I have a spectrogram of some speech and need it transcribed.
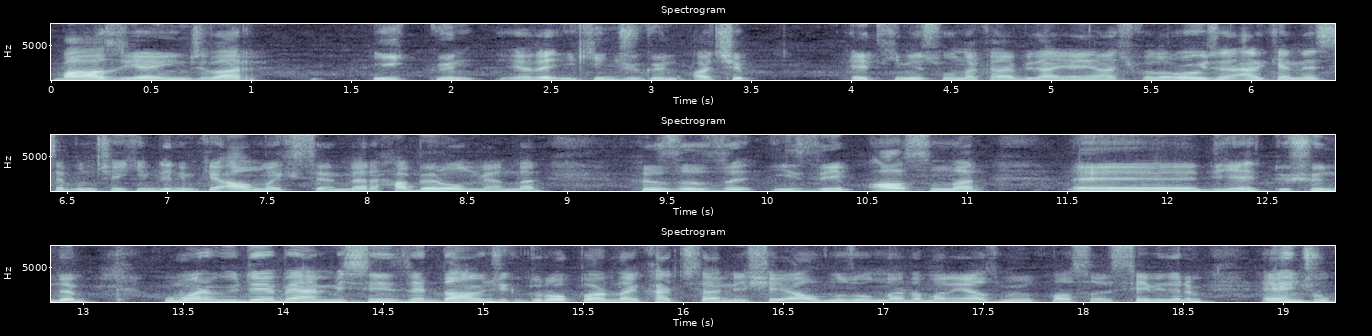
Bazı yayıncılar ilk gün ya da ikinci gün açıp etkinliğin sonuna kadar bir daha yayın açmıyorlar. O yüzden erkenden size bunu çekeyim dedim ki almak isteyenler, haber olmayanlar hızlı hızlı izleyip alsınlar ee, diye düşündüm. Umarım videoyu beğenmişsinizdir. Daha önceki droplardan kaç tane şey aldınız onları da bana yazmayı unutmazsanız sevinirim. En çok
